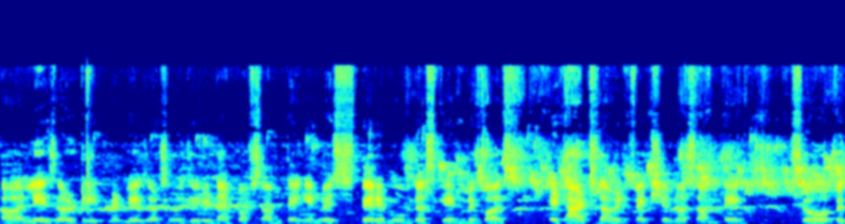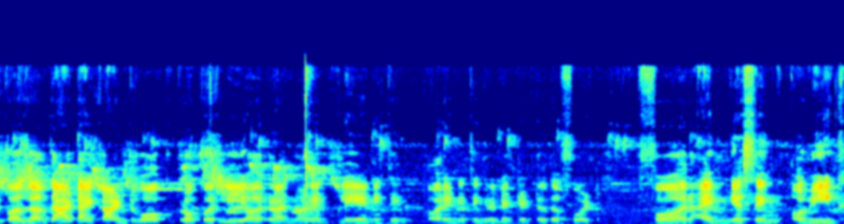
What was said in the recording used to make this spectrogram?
uh, laser treatment, laser surgery type of something in which they removed the skin because it had some infection or something so because of that i can't walk properly or run or play anything or anything related to the foot for i'm guessing a week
